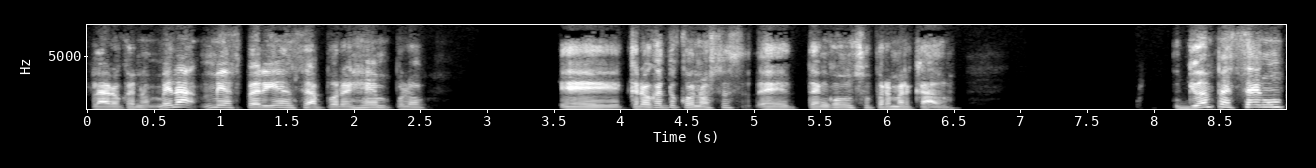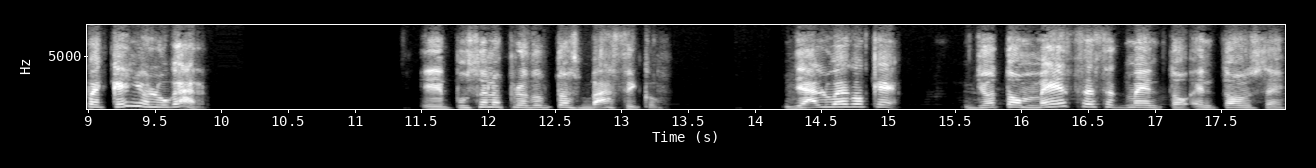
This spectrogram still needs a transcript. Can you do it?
claro que no. Mira, mi experiencia, por ejemplo, eh, creo que tú conoces, eh, tengo un supermercado. Yo empecé en un pequeño lugar y puse los productos básicos. Ya luego que yo tomé ese segmento, entonces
